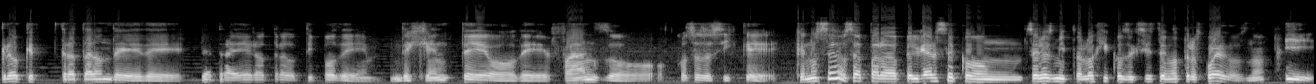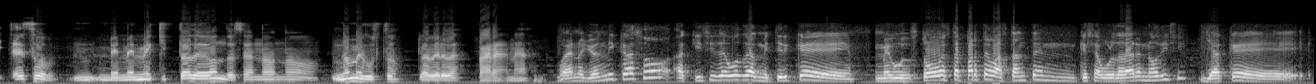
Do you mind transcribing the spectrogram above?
creo que trataron de, de, de, atraer otro tipo de, de gente o de fans o cosas así que que no sé, o sea, para pelearse con seres mitológicos existen otros juegos, ¿no? Y eso me, me, quitó de onda, o sea, no, no, no me gustó, la verdad, para nada. Bueno, yo en mi caso, aquí sí debo de admitir que me gustó esta parte bastante en que se abordara en Odyssey, ya que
